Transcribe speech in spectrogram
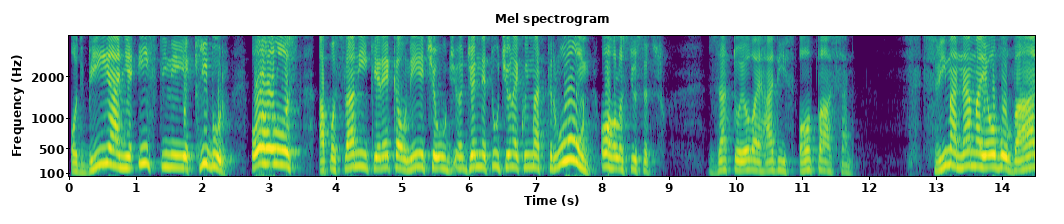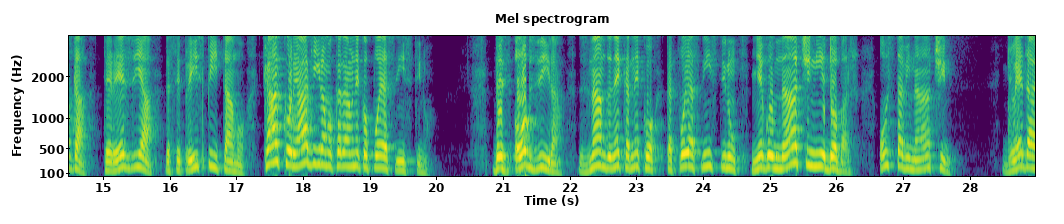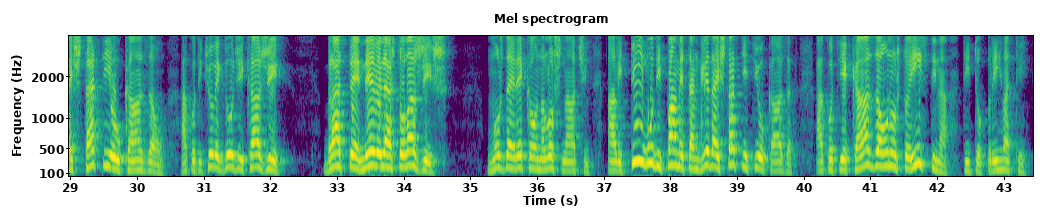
Odbijanje istine je kibur, oholost, a poslanik je rekao neće u džennet ući onaj koji ima trun oholosti u srcu. Zato je ovaj hadis opasan. Svima nama je ovo vaga, Terezija, da se preispitamo kako reagiramo kada nam neko pojasni istinu. Bez obzira, znam da nekad neko kad pojasni istinu, njegov način nije dobar. Ostavi način. Gledaj šta ti je ukazao. Ako ti čovjek dođe i kaže, brate, ne velja što lažiš, možda je rekao na loš način, ali ti budi pametan, gledaj šta ti je ti ukazat. Ako ti je kazao ono što je istina, ti to prihvati.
